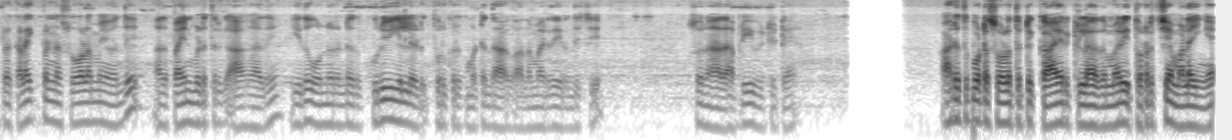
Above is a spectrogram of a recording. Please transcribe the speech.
இப்போ கலெக்ட் பண்ண சோளமே வந்து அதை பயன்படுத்துறதுக்கு ஆகாது. ஏதோ ஒன்று ரெண்டு குருவிகள் எடு பொறுக்கிறதுக்கு மட்டும்தான் ஆகும். அந்த மாதிரி தான் இருந்துச்சு. ஸோ நான் அதை அப்படியே விட்டுட்டேன். அறுத்து போட்ட சோளத்தட்டு காயருக்கு இல்லாத மாதிரி தொடர்ச்சியாக மழைங்க.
